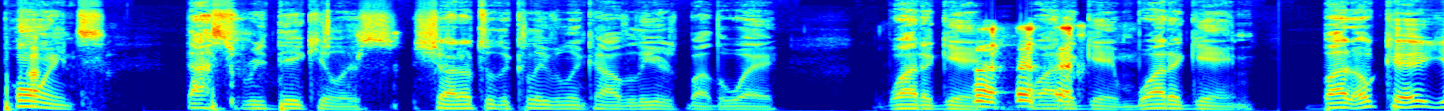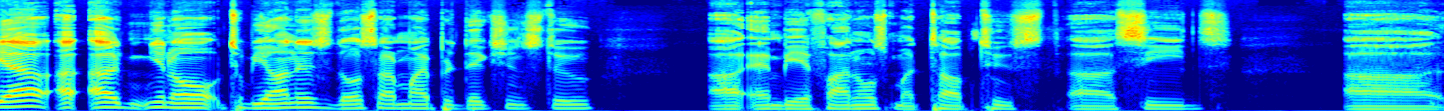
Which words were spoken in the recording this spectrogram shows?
points. That's ridiculous. Shout out to the Cleveland Cavaliers, by the way. What a game! What a game! What a game! But okay, yeah, I, I, you know, to be honest, those are my predictions too uh, NBA Finals, my top two uh, seeds, uh,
